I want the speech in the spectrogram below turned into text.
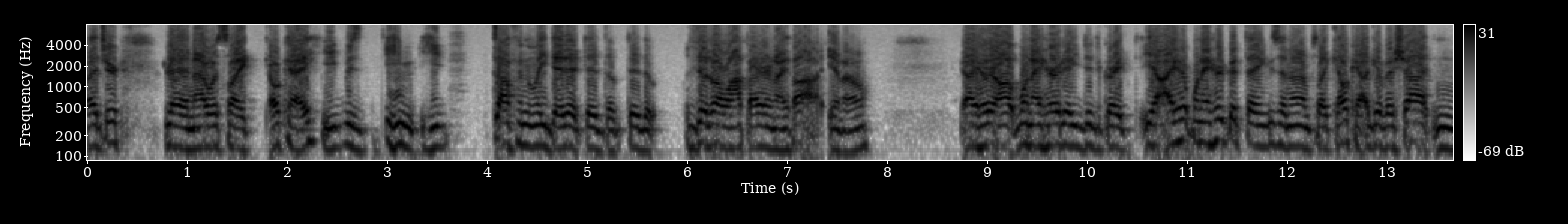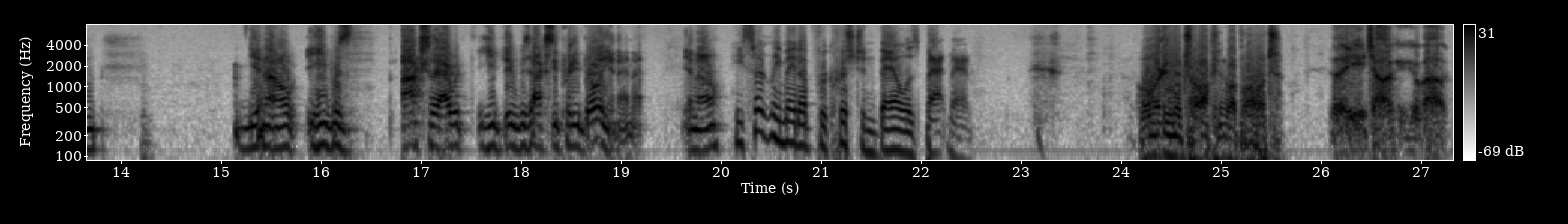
Ledger, and I was like, okay, he was he he definitely did it did the did the did a lot better than I thought, you know. I heard uh, when I heard he did great. Yeah, I heard when I heard good things, and then I was like, okay, I'll give it a shot, and you know, he was actually I would he, he was actually pretty brilliant in it, you know. He certainly made up for Christian Bale as Batman. What are you talking about? What are you talking about?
